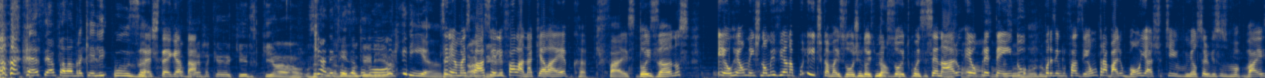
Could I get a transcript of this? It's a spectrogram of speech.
Essa é a palavra que ele usa. Hashtag A ah, tá. brecha que, que, eles, que a, os Que a defesa do Lula queria. Seria mais fácil ele falar, naquela época, que faz dois anos, eu realmente não me via na política, mas hoje, em 2018, com esse cenário, Eles eu passam, pretendo, por exemplo, fazer um trabalho bom e acho que meus serviços vai-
